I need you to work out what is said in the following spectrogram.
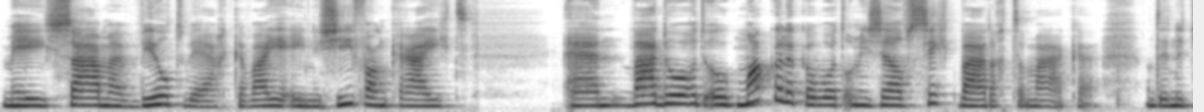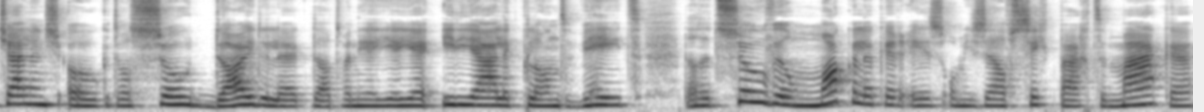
mee samen wilt werken, waar je energie van krijgt. En waardoor het ook makkelijker wordt om jezelf zichtbaarder te maken. Want in de challenge ook, het was zo duidelijk dat wanneer je je ideale klant weet, dat het zoveel makkelijker is om jezelf zichtbaar te maken,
